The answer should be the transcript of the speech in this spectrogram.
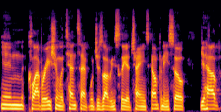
in collaboration with Tencent, which is obviously a Chinese company. So you have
